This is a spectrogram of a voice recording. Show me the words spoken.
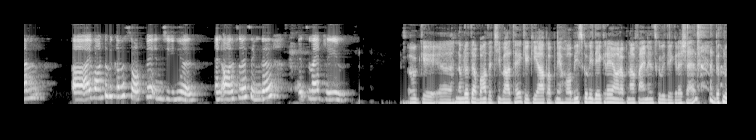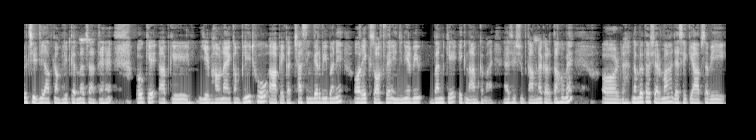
I'm. Uh, I want to become a software engineer and also a singer. It's my dream. Okay Namrata बहुत अच्छी बात है क्योंकि आप अपने हॉबीज को भी देख रहे हैं और अपना फाइनेंस को भी देख रहे हैं शायद। दोनों चीज़ें आप कंप्लीट करना चाहते हैं। ओके okay, आपकी ये भावनाएँ कंप्लीट हो आप एक अच्छा सिंगर भी बने और एक सॉफ्टवेयर इंजीनियर भी बन के एक नाम कमाए। ऐसी शुभकामना करता हूँ मैं। और नम्रता शर्मा जैसे कि आप सभी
